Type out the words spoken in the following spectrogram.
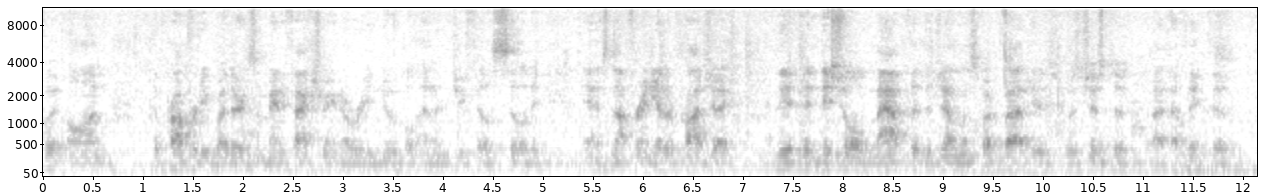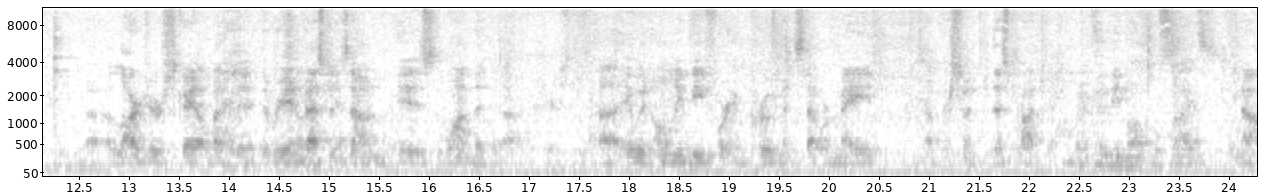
put on the property, whether it's a manufacturing or renewable energy facility. And it's not for any other project. The, the initial map that the gentleman spoke about is, was just a, I, I think the, a- a larger scale, but the, the reinvestment zone is the one that, uh, uh, it would only be for improvements that were made uh, pursuant to this project. But it could be multiple sites? No.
